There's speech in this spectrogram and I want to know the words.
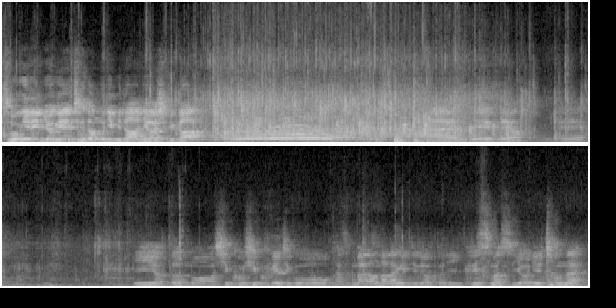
송일인 역의 최덕문입니다. 안녕하십니까? 아, 네, 그래요. 예. 이 어떤 뭐 싱쿵싱쿵해지고 가슴 말랑말랑해지는 어떤 이 크리스마스 연휴의 첫날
